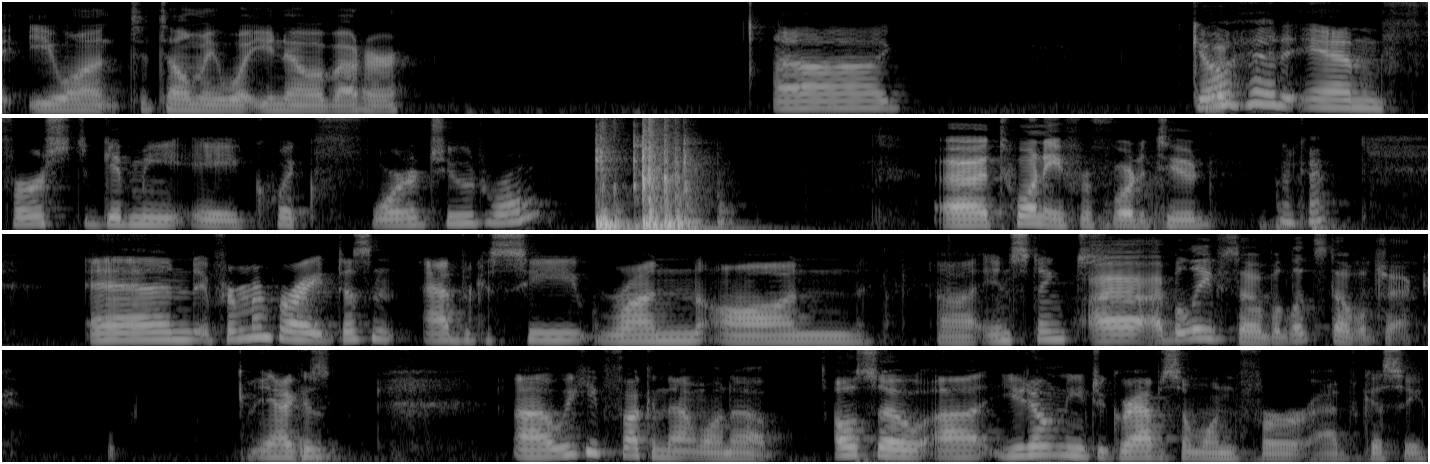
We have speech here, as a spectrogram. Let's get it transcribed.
uh, "You want to tell me what you know about her?" Uh, go What- ahead and first give me a quick fortitude roll. Uh, twenty for fortitude. Okay. And if I remember right, doesn't advocacy run on uh, instinct? I, I believe so, but let's double check. Yeah, because uh, we keep fucking that one up. Also, uh, you don't need to grab someone for advocacy.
